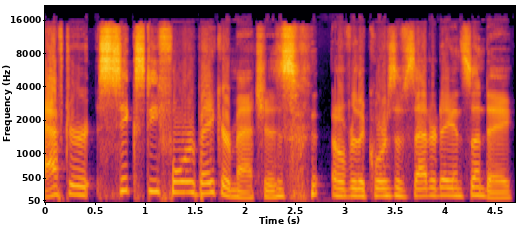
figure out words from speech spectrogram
after 64 Baker matches over the course of Saturday and Sunday,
